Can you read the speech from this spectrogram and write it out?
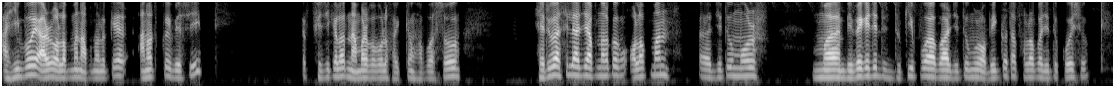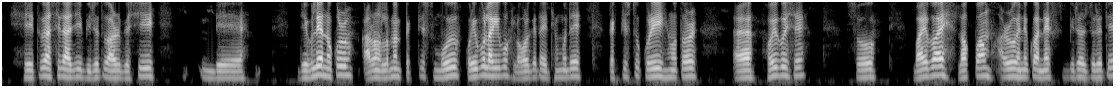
আহিবই আৰু অলপমান আপোনালোকে আনতকৈ বেছি ফিজিকেলত নাম্বাৰ পাবলৈ সক্ষম হ'ব। চ' সেইটো আছিলে আজি আপোনালোকক অলপমান যিটো মোৰ বিবেকে যিটো ঢুকি পোৱা বা যিটো মোৰ অভিজ্ঞতাৰ ফালৰ পৰা যিটো কৈছোঁ, সেইটোৱে আছিলে আজি ভিডিঅ'টো আৰু বেছি দীঘলীয়া নকৰোঁ, কাৰণ অলপমান প্ৰেক্টিচ ময়ো কৰিব লাগিব, লগৰকেইটা ইতিমধ্যে প্ৰেক্টিচটো কৰি সিহঁতৰ হৈ গৈছে। চ' বাই বাই, লগ পাম আৰু এনেকুৱা নেক্সট ভিডিঅ'ৰ জৰিয়তে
